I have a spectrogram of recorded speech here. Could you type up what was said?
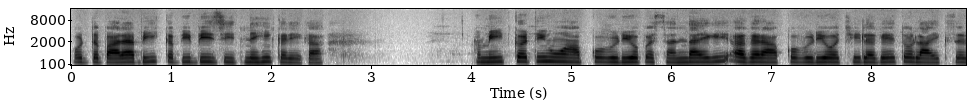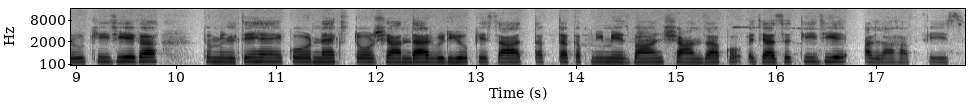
اور دوبارہ بھی کبھی بھی ضد نہیں کرے گا۔ امید کرتی ہوں آپ کو ویڈیو پسند آئے گی۔ اگر آپ کو ویڈیو اچھی لگے تو لائک ضرور کیجیے گا۔ تو ملتے ہیں ایک اور نیکسٹ اور شاندار ویڈیو کے ساتھ۔ تب تک اپنی میزبان شانزہ کو اجازت دیجیے۔ اللہ حافظ۔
